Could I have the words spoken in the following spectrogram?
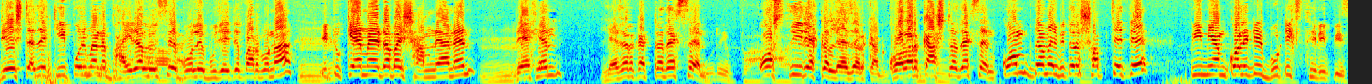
ড্রেসটা যে কি পরিমাণে ভাইরাল হয়েছে বলে বুঝাইতে পারব না। একটু ক্যামেরাটা ভাই সামনে আনেন। দেখেন লেজার কাটটা দেখছেন? অস্থির একটা লেজার কাট গলার কাজটা দেখছেন? কম দামের ভিতরে সবচাইতে প্রিমিয়াম কোয়ালিটির boutiques three piece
